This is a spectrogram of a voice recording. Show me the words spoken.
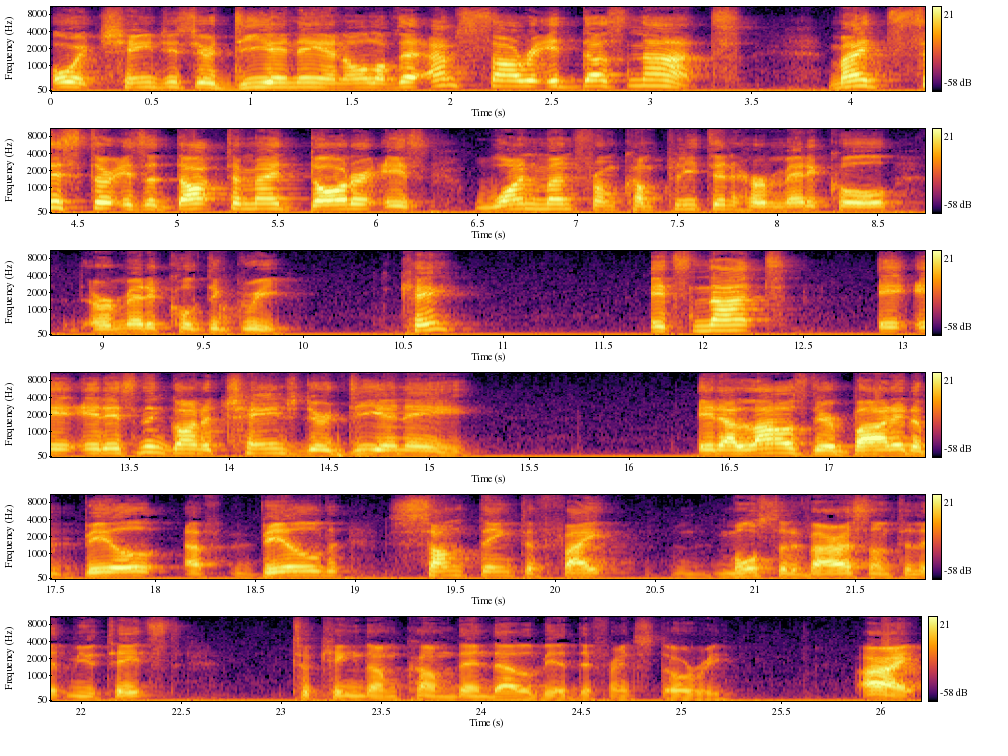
oh it changes your dna and all of that. I'm sorry it does not. My sister is a doctor. My daughter is one month from completing her medical or medical degree. Okay? It's not, it, it, isn't going to change their DNA. It allows their body to build, uh, build something to fight most of the virus until it mutates to kingdom come. Then that'll be a different story. All right.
